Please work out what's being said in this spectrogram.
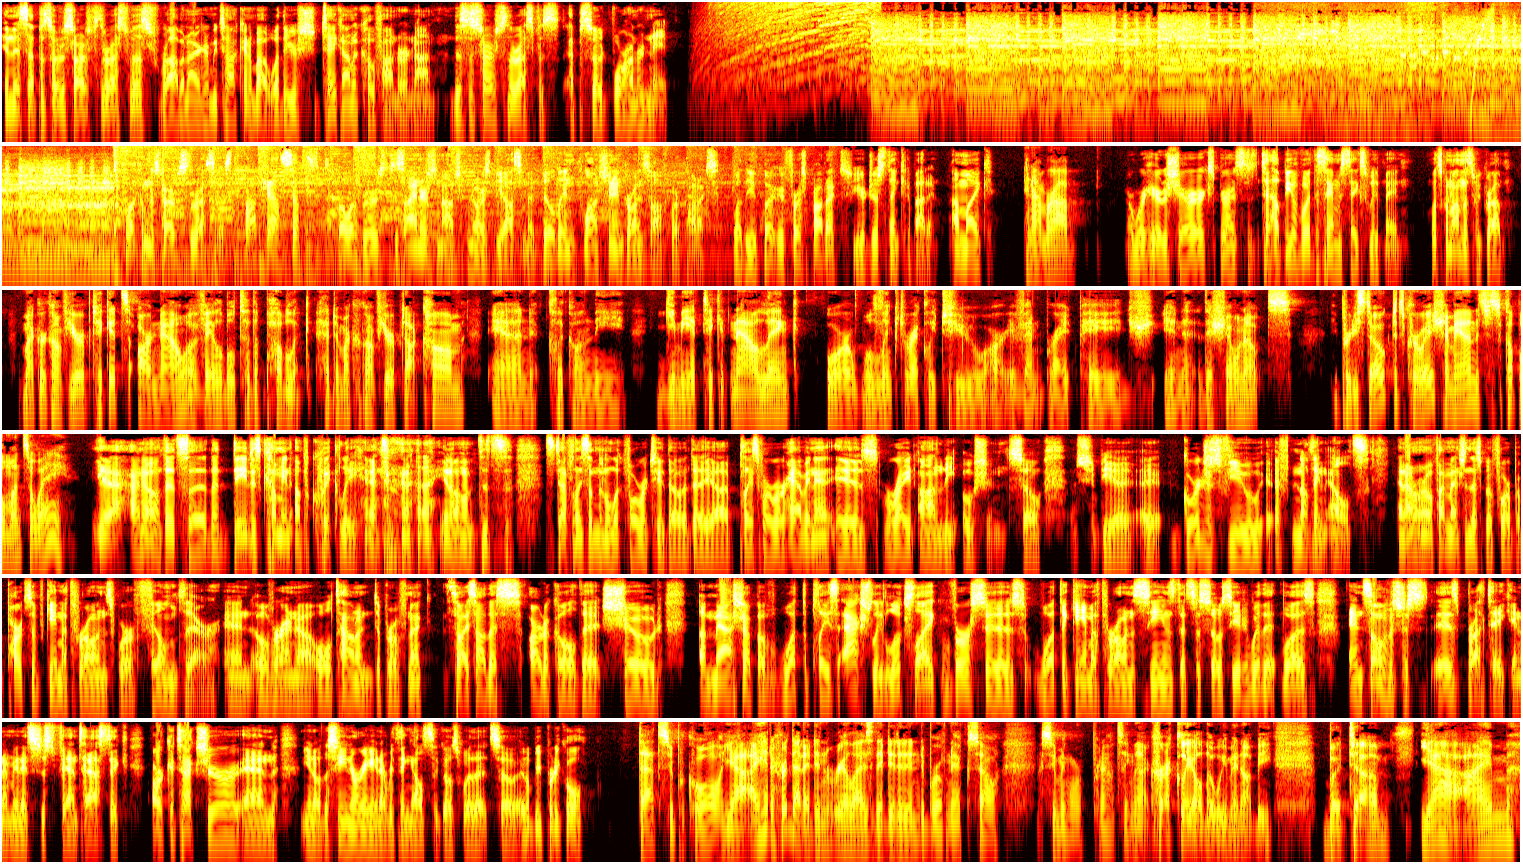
In this episode of Startups for the Rest of Us, Rob and I are going to be talking about whether you should take on a co founder or not. This is Startups for the Rest of Us, episode 408. Welcome to Startups for the Rest of Us, the podcast that helps developers, designers, and entrepreneurs be awesome at building, launching, and growing software products. Whether you built your first product, you're just thinking about it. I'm Mike. And I'm Rob. And we're here to share our experiences to help you avoid the same mistakes we've made. What's going on this week, Rob? MicroConf Europe tickets are now available to the public. Head to microconfeurope.com and click on the Give Me a Ticket Now link, or we'll link directly to our Eventbrite page in the show notes. You pretty stoked? It's Croatia, man. It's just a couple months away. Yeah, I know. That's uh, the date is coming up quickly, and you know it's it's definitely something to look forward to. Though the uh, place where we're having it is right on the ocean, so it should be a, a, gorgeous view, if nothing else. And I don't know if I mentioned this before, but parts of Game of Thrones were filmed there and over in uh, Old Town in Dubrovnik. So I saw this article that showed a mashup of what the place actually looks like versus what the Game of Thrones scenes that's associated with it was. And some of it's just is breathtaking. I mean, it's just fantastic architecture and you know the scenery and everything else that goes with it. So it'll be pretty cool. That's super cool. Yeah, I had heard that. I didn't realize they did it in Dubrovnik. So assuming we're pronouncing that correctly, although we may not be. But um, yeah, I'm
